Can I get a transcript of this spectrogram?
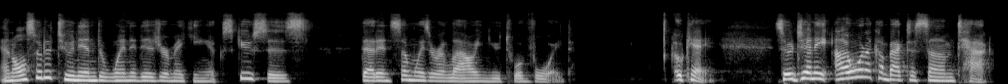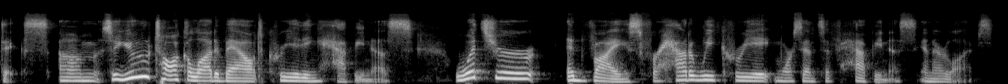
and also to tune in to when it is you're making excuses that in some ways are allowing you to avoid. Okay. So, Jenny, I want to come back to some tactics. Um, so, you talk a lot about creating happiness. What's your advice for how do we create more sense of happiness in our lives?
